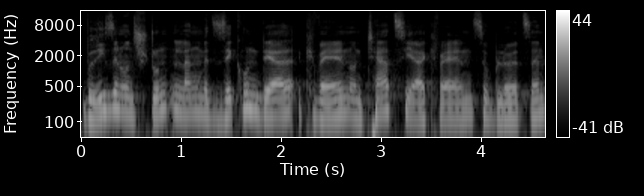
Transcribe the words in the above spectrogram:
berieseln uns stundenlang mit Sekundärquellen und Tertiärquellen zu Blödsinn,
